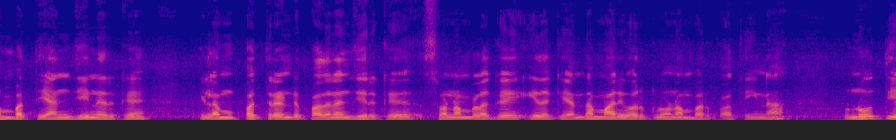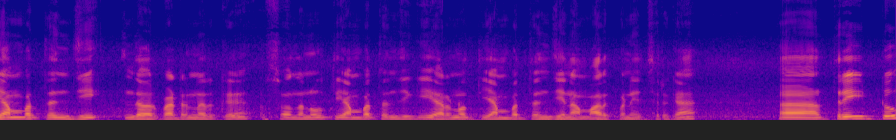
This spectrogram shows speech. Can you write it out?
ஐம்பத்தி அஞ்சுன்னு இருக்குது இல்லை முப்பத்தி ரெண்டு பதினஞ்சு இருக்குது ஸோ நம்மளுக்கு இதுக்கு எந்த மாதிரி ஒரு க்ளூ நம்பர் பார்த்தீங்கன்னா நூற்றி ஐம்பத்தஞ்சு இந்த ஒரு பேட்டர்ன் இருக்குது ஸோ அந்த நூற்றி ஐம்பத்தஞ்சுக்கு இரநூத்தி ஐம்பத்தஞ்சு நான் மார்க் பண்ணி வச்சுருக்கேன். Three two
